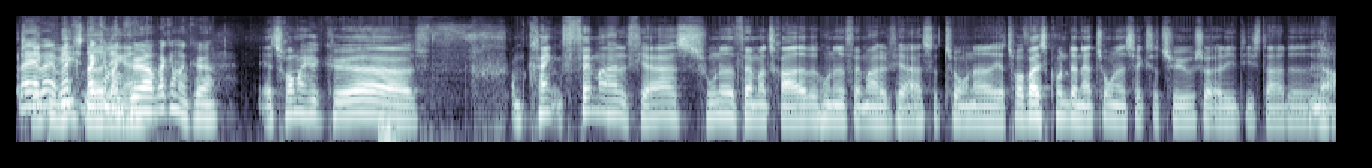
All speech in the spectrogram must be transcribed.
Hvad, hvad, hvad, hvad, kan man køre? Hvad kan man køre? Jeg tror, man kan køre omkring 75, 135, 175 og 200. Jeg tror faktisk kun, den er 226, så er lige de startede Nå,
